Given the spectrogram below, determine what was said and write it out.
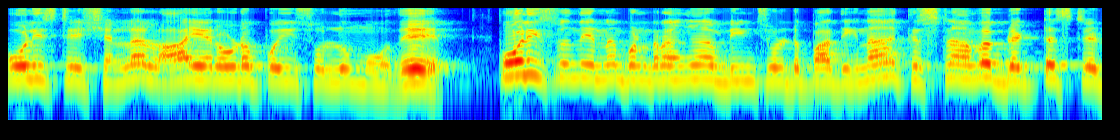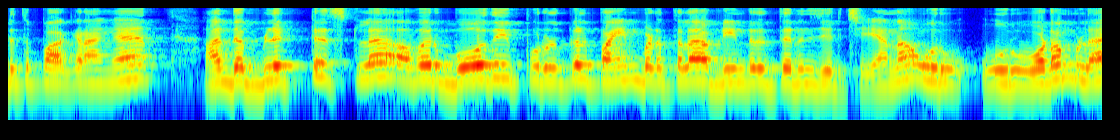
போலீஸ் ஸ்டேஷனில் லாயரோட போய் சொல்லும் போது போலீஸ் வந்து என்ன பண்ணுறாங்க அப்படின்னு சொல்லிட்டு பார்த்தீங்கன்னா கிருஷ்ணாவை பிளட் டெஸ்ட் எடுத்து பார்க்குறாங்க அந்த பிளட் டெஸ்ட்டில் அவர் போதைப் பொருட்கள் பயன்படுத்தலை அப்படின்றது தெரிஞ்சிருச்சு. ஏன்னா ஒரு ஒரு உடம்புல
